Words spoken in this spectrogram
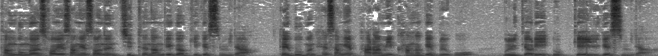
당분간 서해상에서는 짙은 안개가 끼겠습니다. 대부분 해상에 바람이 강하게 불고 물결이 높게 일겠습니다.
